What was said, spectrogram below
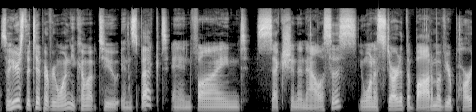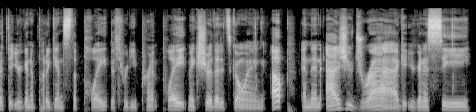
So, here's the tip, everyone. You come up to Inspect and find Section Analysis. You want to start at the bottom of your part that you're going to put against the plate, the 3D print plate, make sure that it's going up. And then as you drag, you're going to see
